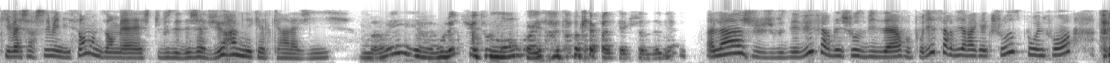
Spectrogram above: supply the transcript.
qui va chercher Mélissande en disant mais je vous ai déjà vu ramener quelqu'un à la vie. Bah oui, vous voulez tuer tout le monde, quoi. Il serait temps qu'elle fasse quelque chose de bien. Ah là, je, je vous ai vu faire des choses bizarres. Vous pourriez servir à quelque chose pour une fois?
